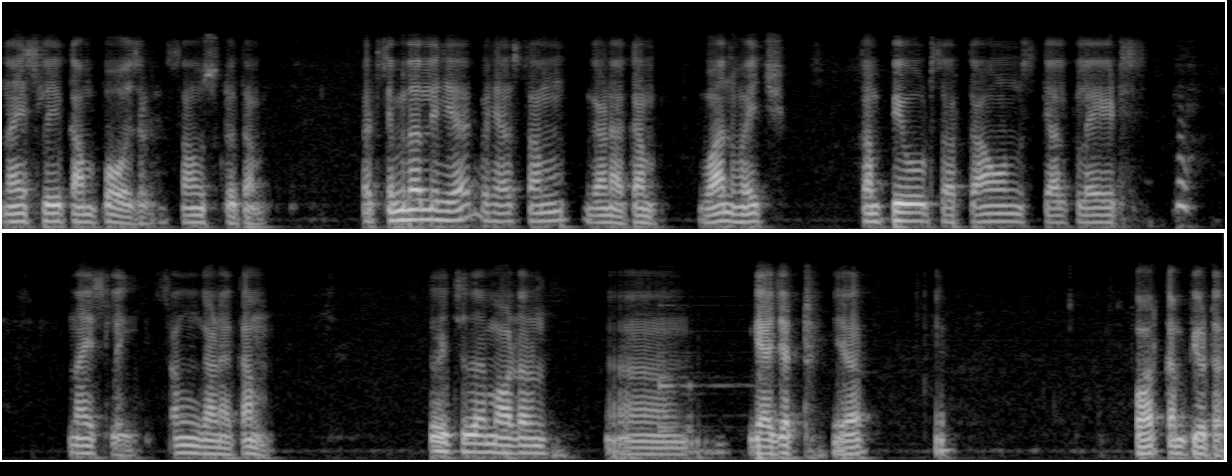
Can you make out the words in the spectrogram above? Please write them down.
nicely composed sanskritam but similarly here we have some ganakam one which computes or counts calculates nicely sanganakam so it's a modern um, gadget here for computer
